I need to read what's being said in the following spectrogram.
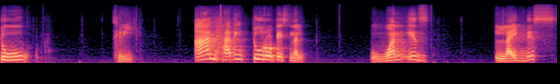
two, three. I am having two rotational. One is like this.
